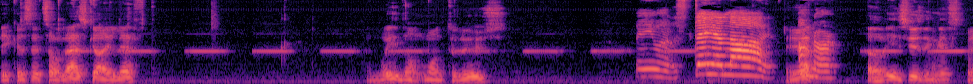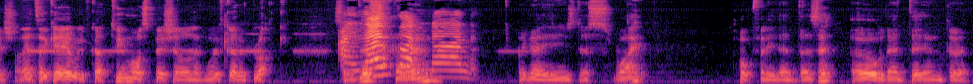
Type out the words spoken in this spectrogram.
because it's our last guy left. And we don't want to lose. You want to stay alive. Yeah. Oh no. Oh, he's using his special. That's okay. We've got two more specials and we've got a block. So I this time none. We're going to use the swipe. Hopefully that does it. Oh, that didn't do it.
